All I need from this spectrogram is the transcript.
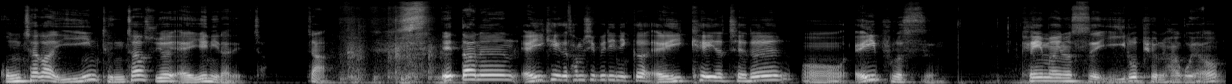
공차가 2인 등차 수열 AN이라 됐죠. 자, 일단은 AK가 31이니까 AK 자체를 어, A 플러스 K 마이너스 2로 표현하고요.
